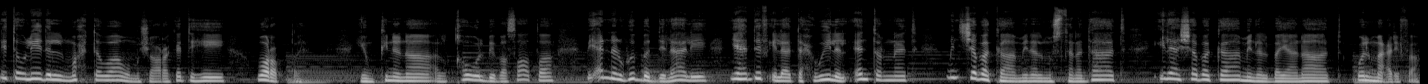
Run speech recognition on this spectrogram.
لتوليد المحتوى ومشاركته وربطه. يمكننا القول ببساطة بأن الويب الدلالي يهدف إلى تحويل الإنترنت من شبكة من المستندات إلى شبكة من البيانات والمعرفة.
